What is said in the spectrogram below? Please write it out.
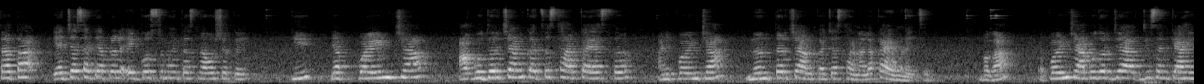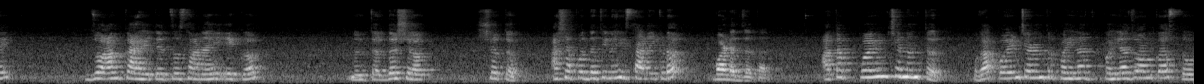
तर आता याच्यासाठी आपल्याला एक गोष्ट माहीत असणं आवश्यक आहे की या पॉईंटच्या अगोदरच्या अंकाचं स्थान काय असतं आणि पॉईंटच्या नंतरच्या अंकाच्या स्थानाला काय म्हणायचं? बघा पॉईंटच्या अगोदर ज्या जी संख्या आहे जो अंक आहे त्याचं स्थान आहे एकक नंतर दशक शतक. अशा पद्धतीने ही स्थान इकडं वाढत जातात. आता पॉईंटच्या नंतर बघा पॉईंटच्या नंतर पहिला पहिला जो अंक असतो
